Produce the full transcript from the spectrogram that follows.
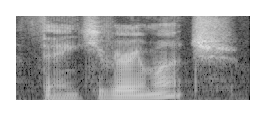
Thank you very much.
